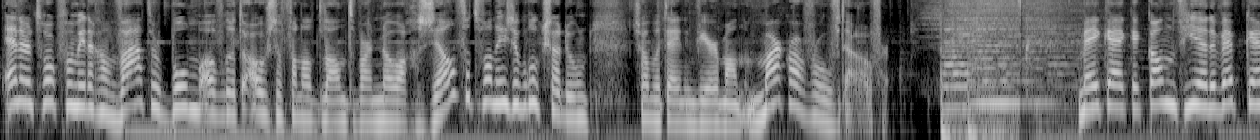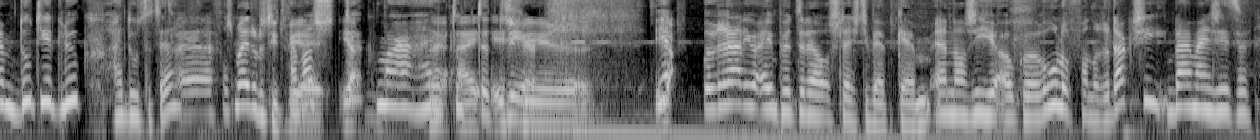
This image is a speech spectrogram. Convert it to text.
En er trok vanmiddag een waterbom over het oosten van het land... waar Noach zelf het van in zijn broek zou doen. Zometeen een weerman Marco Verhoef daarover. Meekijken kan via de webcam. Doet hij het, Luc? Hij doet het, hè? Uh, volgens mij doet hij het weer. Hij was stuk, ja. maar hij Nee, doet hij het weer. weer, uh, ja, radio1.nl slash de webcam. En dan zie je ook uh, Roelof van de redactie bij mij zitten. We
